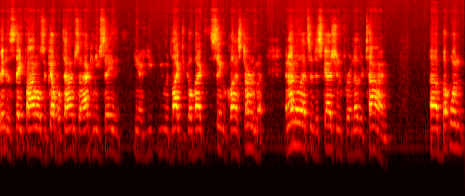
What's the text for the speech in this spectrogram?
been to the state finals a couple times. So how can you say that you know you, you would like to go back to the single class tournament? And I know that's a discussion for another time. Uh, but when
